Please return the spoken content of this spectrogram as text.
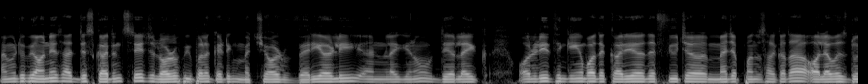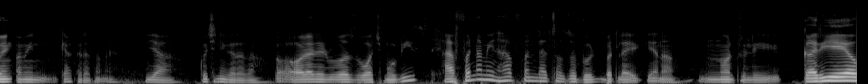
i mean to be honest at this current stage a lot of people are getting matured very early and like you know they're like already thinking about their career their future मैं जब पंद्रह साल का था all I was doing I mean क्या कर रहा था मैं yeah कुछ नहीं कर रहा था। और I did was watch movies have fun I mean have fun that's also good but like you ना not really career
